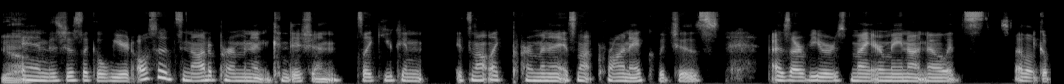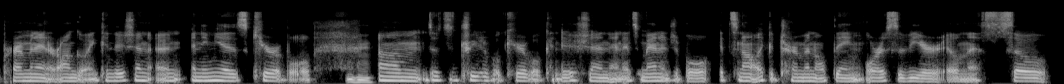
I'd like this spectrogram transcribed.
yeah. and it's just like a weird also it's not a permanent condition it's like you can it's not like permanent it's not chronic which is as our viewers might or may not know it's like a permanent or ongoing condition and anemia is curable Mhm. um so it's a treatable curable condition and it's manageable it's not like a terminal thing or a severe illness so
